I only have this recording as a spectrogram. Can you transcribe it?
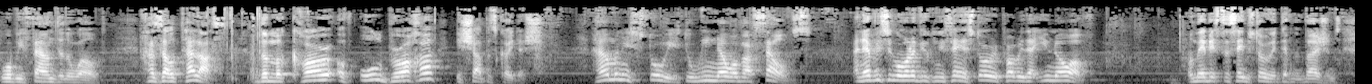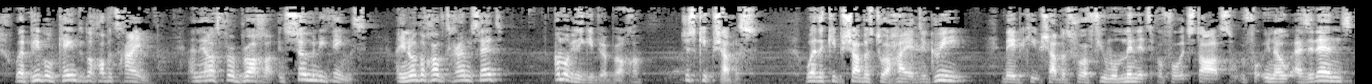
will be found in the world. Chazal tell us, the makar of all bracha is Shabbos Kodesh. How many stories do we know of ourselves? And every single one of you can say a story probably that you know of. Or maybe it's the same story with different versions. Where people came to the Chofetz Chaim and they asked for a bracha in so many things. And you know what the Chofetz Chaim said? I'm not going to give you a bracha. Just keep Shabbos. Whether keep Shabbos to a higher degree, maybe keep Shabbos for a few more minutes before it starts, before, you know, as it ends.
